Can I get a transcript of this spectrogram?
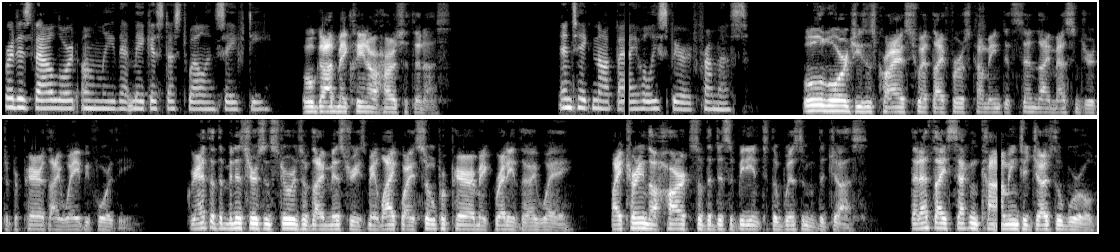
For it is thou, Lord, only that makest us dwell in safety. O God, may clean our hearts within us. And take not thy Holy Spirit from us. O Lord Jesus Christ, who at thy first coming didst send thy messenger to prepare thy way before thee, grant that the ministers and stewards of thy mysteries may likewise so prepare and make ready thy way, by turning the hearts of the disobedient to the wisdom of the just that at thy second coming to judge the world,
